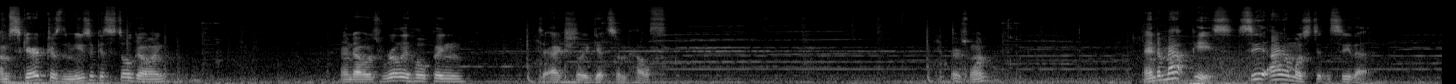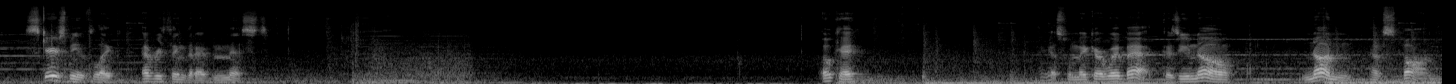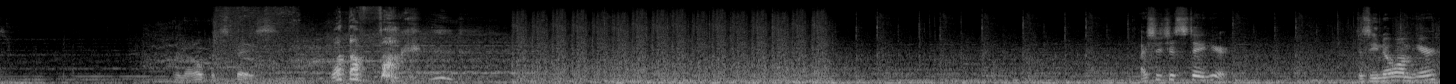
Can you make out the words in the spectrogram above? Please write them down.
I'm scared because the music is still going. And I was really hoping to actually get some health. There's one. And a map piece. See, I almost didn't see that. Scares me of, like, everything that I've missed. Okay. I guess we'll make our way back, because you know, none have spawned in an open space. What the fuck? I should just stay here. Does he know I'm here?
